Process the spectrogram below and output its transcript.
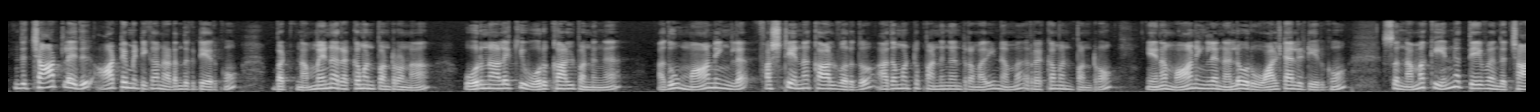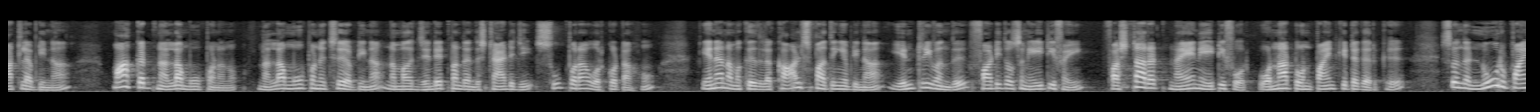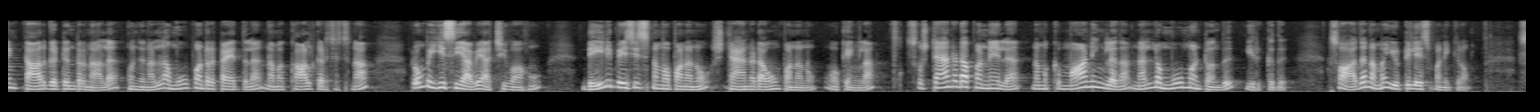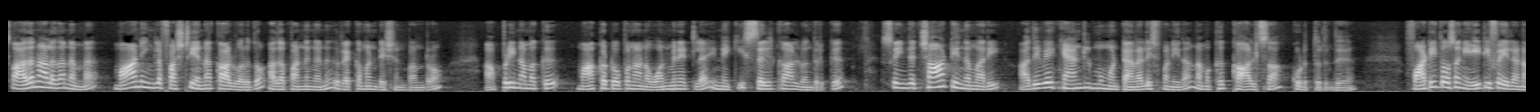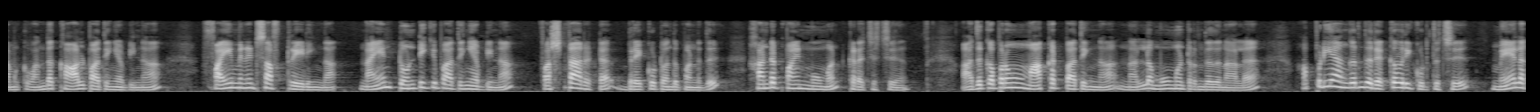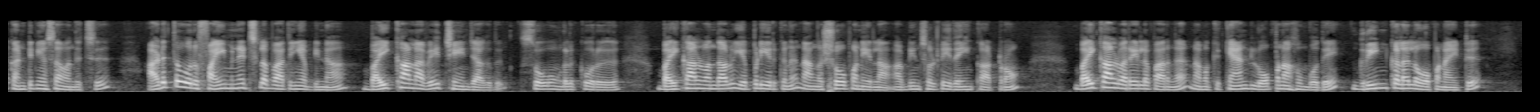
இந்த சார்ட்டில் இது ஆட்டோமேட்டிக்காக நடந்துக்கிட்டே இருக்கும். பட் நம்ம என்ன ரெக்கமெண்ட் பண்ணுறோன்னா ஒரு நாளைக்கு ஒரு கால் பண்ணுங்கள் அதுவும் மார்னிங்கில் ஃபஸ்ட்டு என்ன கால் வருதோ அதை மட்டும் பண்ணுங்கன்ற மாதிரி நம்ம ரெக்கமெண்ட் பண்ணுறோம் ஏன்னா மார்னிங்கில் நல்ல ஒரு வால்டாலிட்டி இருக்கும். ஸோ நமக்கு என்ன தேவை இந்த சார்ட்டில் அப்படின்னா மார்க்கெட் நல்லா மூவ் பண்ணணும். நல்லா மூவ் பண்ணுச்சு அப்படின்னா நம்ம ஜென்ரேட் பண்ணுற இந்த ஸ்ட்ராட்டஜி சூப்பராக ஒர்க் அவுட் ஆகும். ஏன்னா நமக்கு இதில் கால்ஸ் பார்த்தீங்க அப்படின்னா என்ட்ரி வந்து forty thousand eighty five first target nine eighty four one naught one point கிட்டக்க இருக்குது ஸோ இந்த நூறு பாயிண்ட் டார்கெட்டுன்றனால கொஞ்சம் நல்லா மூவ் பண்ணுற டயத்தில் நமக்கு கால் கிடச்சிச்சின்னா ரொம்ப ஈஸியாகவே அச்சீவ் ஆகும். டெய்லி பேசிஸ் நம்ம பண்ணணும் ஸ்டாண்டர்டாகவும் பண்ணணும் ஓகேங்களா ஸோ ஸ்டாண்டர்டாக பண்ணையில் நமக்கு மார்னிங்கில் தான் நல்ல மூவ்மெண்ட் வந்து இருக்குது. ஸோ அதை நம்ம யூட்டிலைஸ் பண்ணிக்கிறோம். ஸோ அதனால தான் நம்ம மார்னிங்கில் ஃபஸ்ட்டு என்ன கால் வருதோ அதை பண்ணுங்கன்னு ரெக்கமெண்டேஷன் பண்ணுறோம் அப்படி நமக்கு மார்க்கெட் ஓப்பன் ஆன ஒன் மினிட்ல இன்றைக்கி செல் கால் வந்திருக்கு. ஸோ இந்த சார்ட் இந்த மாதிரி அதுவே கேண்டில் மூமெண்ட் அனலைஸ் பண்ணி தான் நமக்கு கால்ஸாக கொடுத்துருது. ஃபார்ட்டி தௌசண்ட் எயிட்டி ஃபைவ்ல நமக்கு வந்த கால் பார்த்தீங்க அப்படின்னா ஃபைவ் மினிட்ஸ் ஆஃப் ட்ரேடிங் தான். நைன் டுவெண்ட்டிக்கு பார்த்தீங்க அப்படின்னா ஃபஸ்ட் டாரட்டை பிரேக் அவுட் வந்து பண்ணுது. ஹண்ட்ரட் பாயிண்ட் மூவ்மெண்ட் கிடச்சிச்சு. அதுக்கப்புறமும் மார்க்கெட் பார்த்திங்கன்னா நல்ல மூவ்மெண்ட் இருந்ததுனால அப்படியே அங்கேருந்து ரெக்கவரி கொடுத்துச்சு. மேலே கண்டினியூஸாக வந்துச்சு. அடுத்த ஒரு ஃபைவ் மினிட்ஸில் பார்த்தீங்க அப்படின்னா பைக்காலாகவே சேஞ்ச் ஆகுது. ஸோ உங்களுக்கு ஒரு பைக்கால் வந்தாலும் எப்படி இருக்குன்னு நாங்கள் ஷோ பண்ணிடலாம் அப்படின்னு சொல்லிட்டு இதையும் காட்டுறோம். பைக்கால் வரையில் பாருங்கள் நமக்கு கேண்டில் ஓப்பன் ஆகும்போதே க்ரீன் கலரில் ஓப்பன் ஆகிட்டு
